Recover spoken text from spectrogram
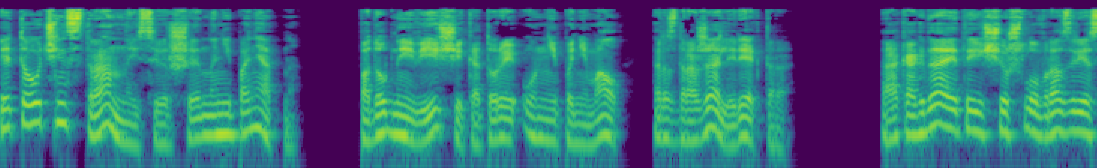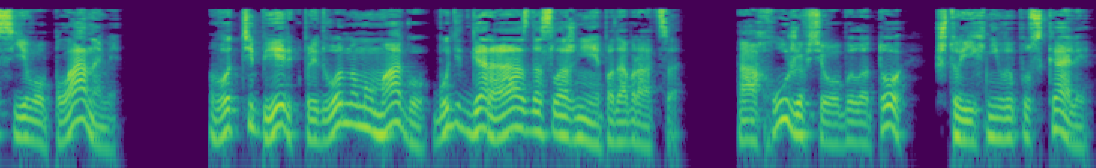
Это очень странно и совершенно непонятно. Подобные вещи, которые он не понимал, раздражали ректора. А когда это еще шло вразрез с его планами, вот теперь к придворному магу будет гораздо сложнее подобраться. А хуже всего было то, что их не выпускали,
